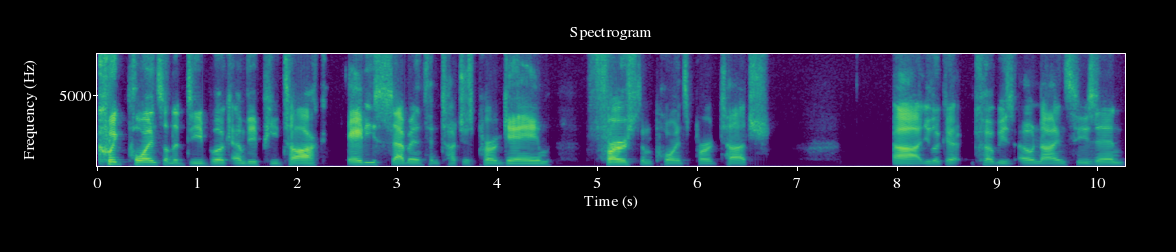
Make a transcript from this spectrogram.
quick points on the D Book MVP talk: 87th in touches per game, first in points per touch. Uh, you look at Kobe's 09 season,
